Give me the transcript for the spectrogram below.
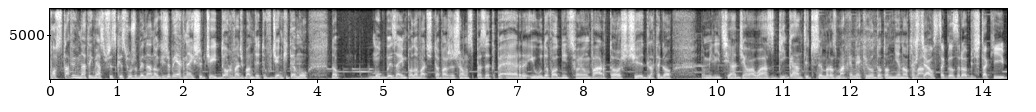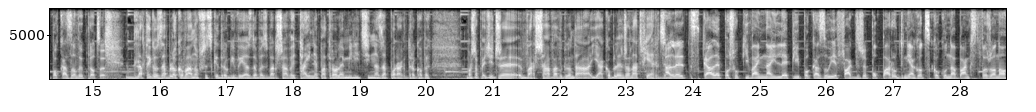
postawił natychmiast wszystkie służby na nogi, żeby jak najszybciej dorwać bandytów. Dzięki temu, no, mógłby zaimponować towarzyszom z PZPR i udowodnić swoją wartość. Dlatego, no, milicja działała z gigantycznym rozmachem, jakiego dotąd nie notowano. Chciał z tego zrobić taki pokazowy proces. Dlatego zablokowano wszystkie drogi wyjazdowe z Warszawy, tajne patrole milicji na zaporach drogowych. Można powiedzieć, że Warszawa wygląda jak oblężona twierdza. Ale skalę poszukiwań najlepiej pokazuje fakt, że po paru dniach od skoku na bank stworzono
